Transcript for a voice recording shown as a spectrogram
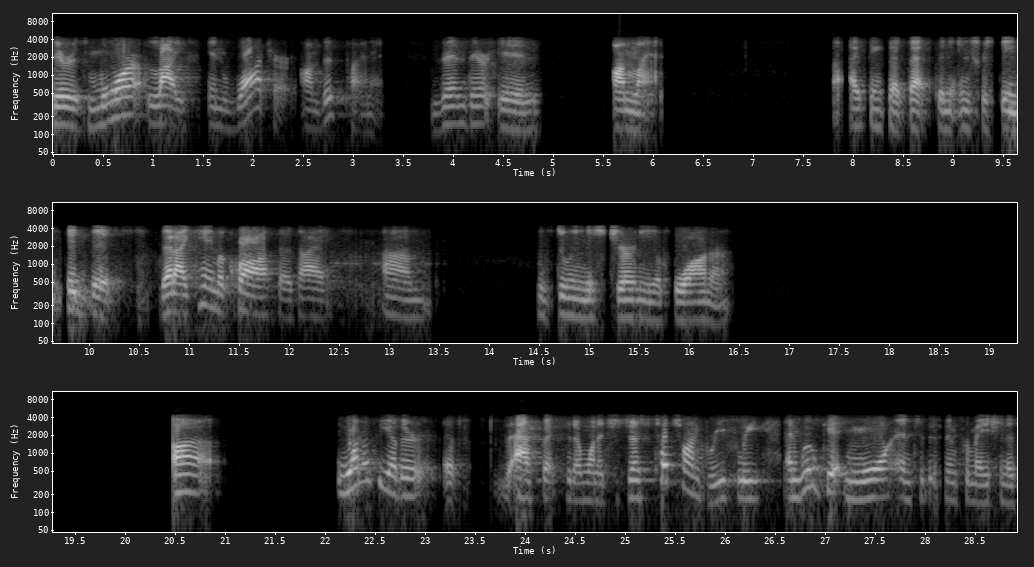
There is more life in water on this planet than there is on land. I think that that's an interesting tidbit that I came across as I um, was doing this journey of water. Uh, one of the other uh, aspects that I wanted to just touch on briefly, and we'll get more into this information as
